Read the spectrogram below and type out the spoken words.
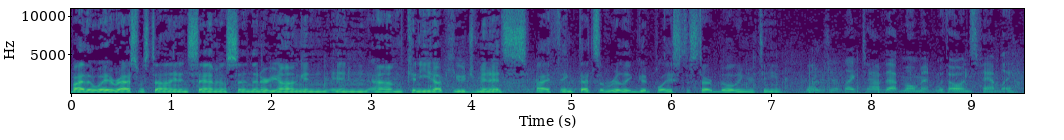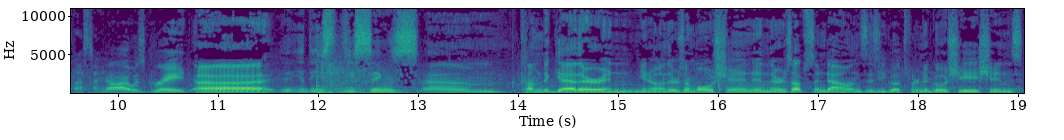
by the way, Rasmus Dahlin and Samuelsson that are young and, and um, can eat up huge minutes. I think that's a really good place to start building your team. What was it like to have that moment with Owen's family last night? Yeah, it was great. Uh, these these things um, come together, and you know, there's emotion and there's ups and downs as you go through negotiations.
